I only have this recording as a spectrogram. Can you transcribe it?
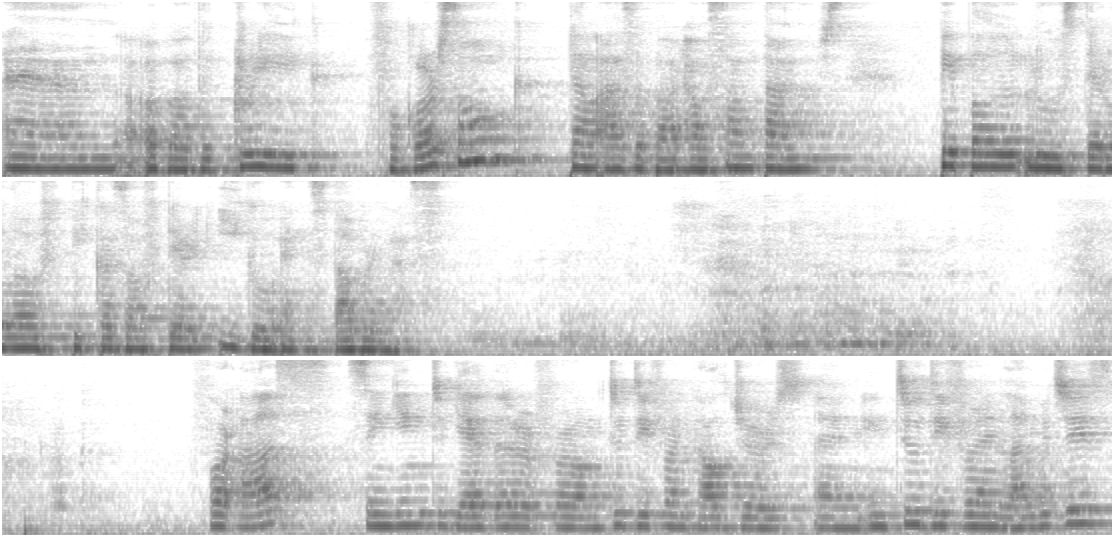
And about the Greek folklore song, tell us about how sometimes people lose their love because of their ego and stubbornness. For us, singing together from two different cultures and in two different languages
